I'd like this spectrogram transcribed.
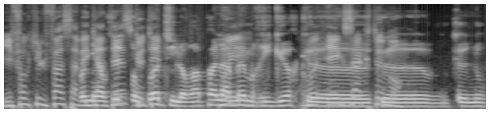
il faut que tu le fasses Ouais, avec mais un en fait, test ton que pote, il aura pas la Oui. même rigueur que, que, que nous.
